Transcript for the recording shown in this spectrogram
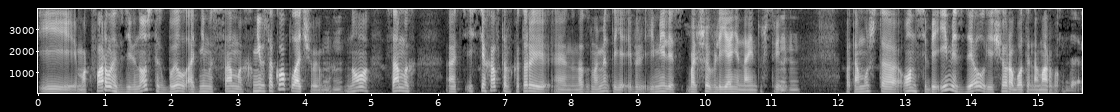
И Макфарлейн в 90-х был одним из самых невысокооплачиваемых, Мгм. но самых э, из тех авторов, которые на тот момент имели большое влияние на индустрию. Мгм. Потому что он себе имя сделал еще работая на Marvel. Да.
